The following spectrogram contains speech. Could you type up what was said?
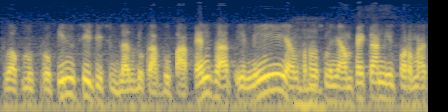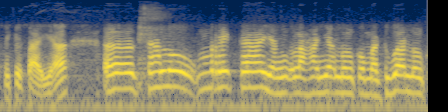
20 provinsi, di 90 kabupaten saat ini, yang hmm. terus menyampaikan informasi ke saya, eh, kalau mereka yang lahannya 0,2, 0,3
